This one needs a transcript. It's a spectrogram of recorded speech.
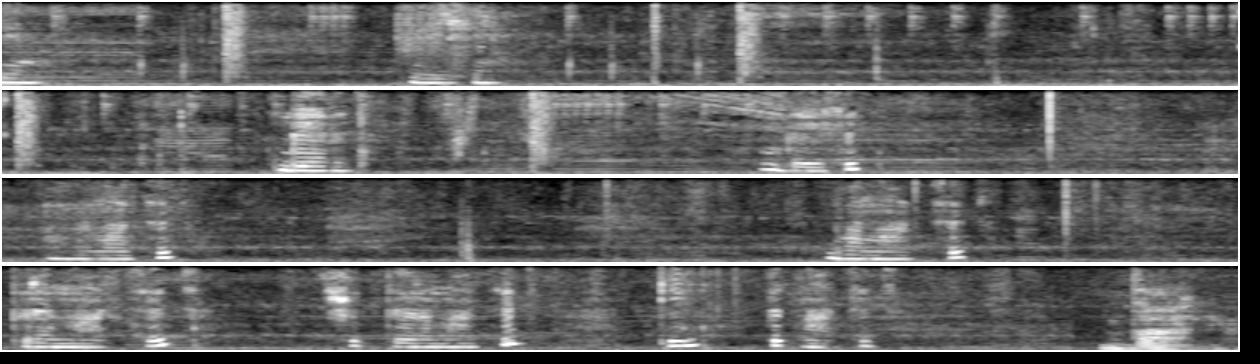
сім, вісім, дев'ять, десять, дванадцять, дванадцять, тринадцять, чотирнадцять і. Далі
